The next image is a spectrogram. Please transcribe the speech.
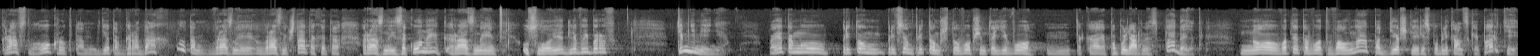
графство, округ, там где-то в городах, ну там в, разные, в разных штатах это разные законы, разные условия для выборов. Тем не менее, поэтому при, том, при всем при том, что, в общем-то, его такая популярность падает, но вот эта вот волна поддержки республиканской партии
